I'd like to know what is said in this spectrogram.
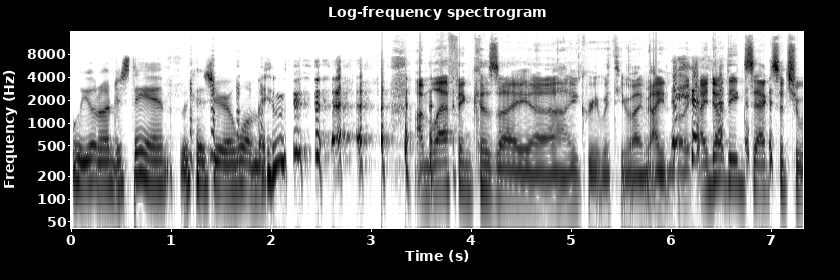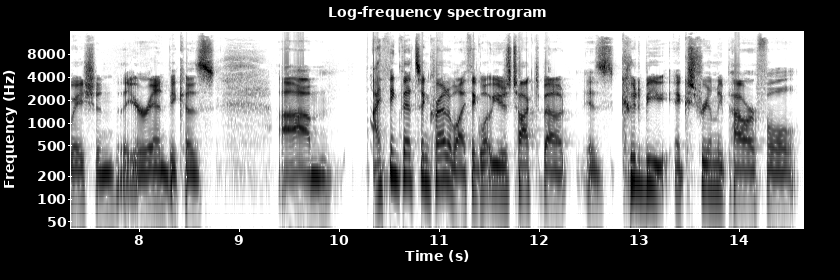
well, you don't understand because you're a woman. I'm laughing because I uh, I agree with you. I I know, I know the exact situation that you're in because um, I think that's incredible. I think what you just talked about is could be extremely powerful,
